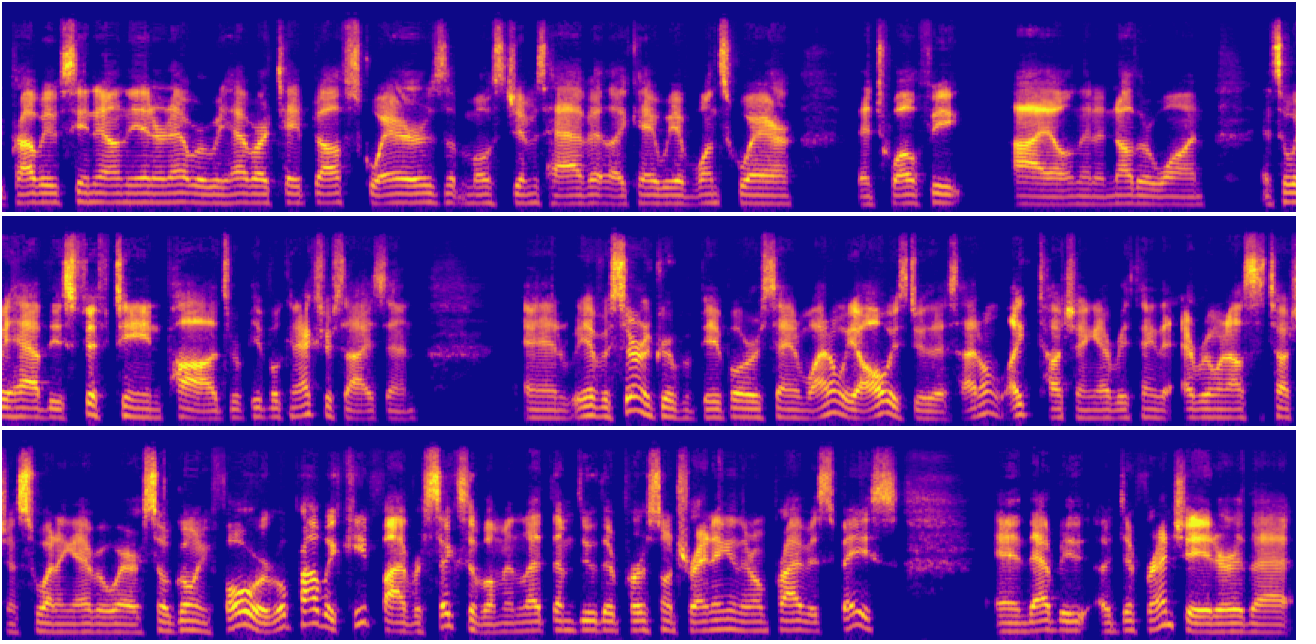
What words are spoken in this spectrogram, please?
you probably have seen it on the internet where we have our taped off squares. Most gyms have it. Like, hey, we have one square, then 12 feet aisle, and then another one. And so we have these 15 pods where people can exercise in and we have a certain group of people who are saying why don't we always do this? I don't like touching everything that everyone else is touching sweating everywhere. So going forward we'll probably keep five or six of them and let them do their personal training in their own private space. And that'd be a differentiator that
